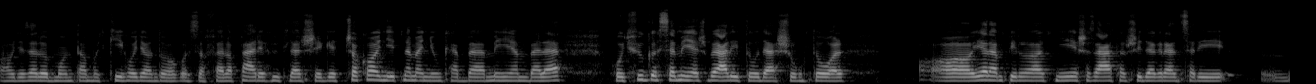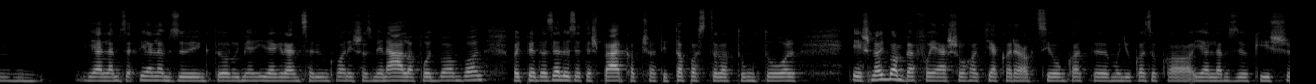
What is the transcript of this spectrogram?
ahogy az előbb mondtam, hogy ki hogyan dolgozza fel a párja hűtlenségét. Csak annyit, nem menjünk ebbe mélyen bele, hogy függ a személyes beállítódásunktól, a jelen pillanatnyi és az általános idegrendszeri mm, jellemzőinktől, hogy milyen idegrendszerünk van, és az milyen állapotban van, vagy például az előzetes párkapcsolati tapasztalatunktól, és nagyban befolyásolhatják a reakciónkat mondjuk azok a jellemzők is,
